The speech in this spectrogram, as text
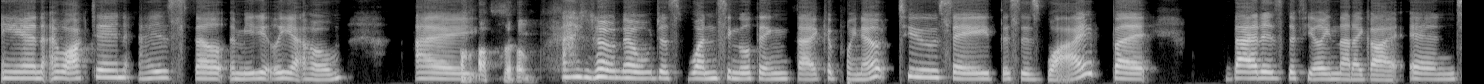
And I walked in, I just felt immediately at home. I awesome. I don't know just one single thing that I could point out to say this is why, but that is the feeling that I got. And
